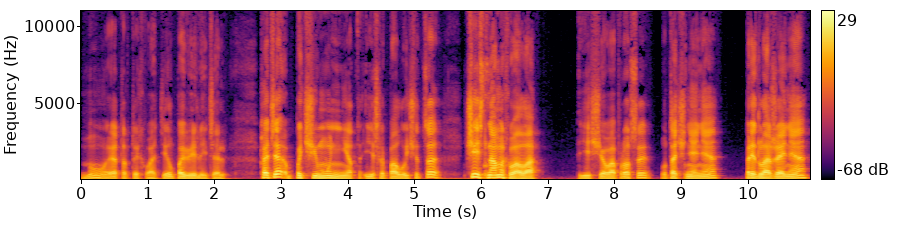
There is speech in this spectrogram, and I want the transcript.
Ну, это ты хватил, повелитель. Хотя, почему нет, если получится? Честь нам и хвала. Еще вопросы? Уточнения? Предложения?»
